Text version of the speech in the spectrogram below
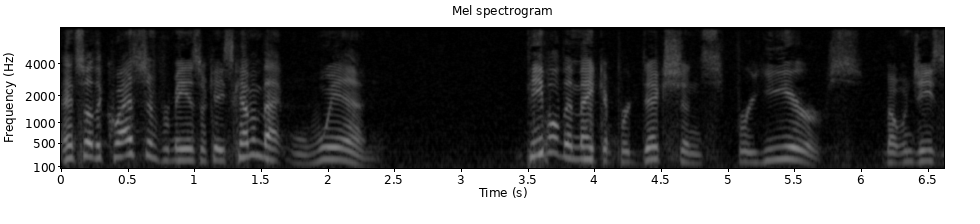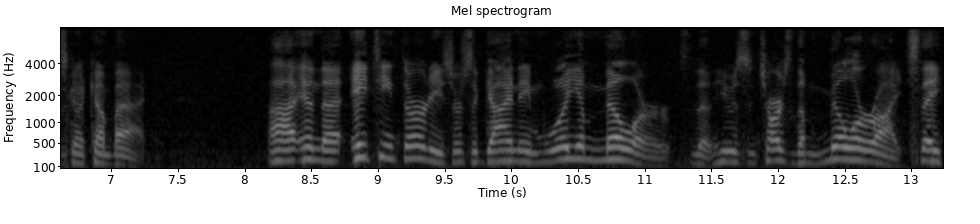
And so the question for me is okay, he's coming back when? People have been making predictions for years about when Jesus is going to come back. Uh, in the 1830s, there's a guy named William Miller. He was in charge of the Millerites. They,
